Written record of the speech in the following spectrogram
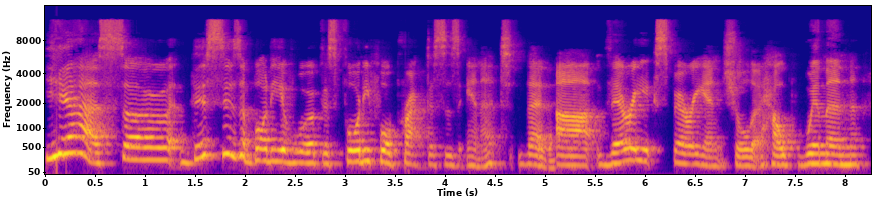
Yeah, so this is a body of work. There's 44 practices in it that are very experiential that help women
